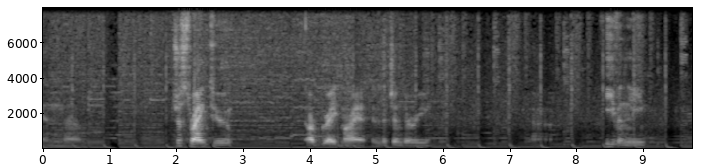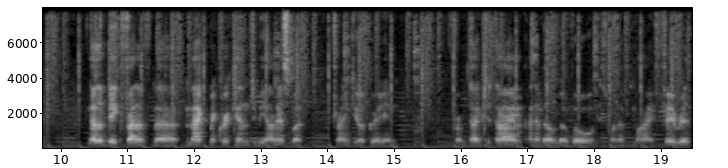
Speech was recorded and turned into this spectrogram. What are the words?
and um, just trying to upgrade my legendary uh, evenly. Not a big fan of Mac McCracken to be honest, but trying to upgrade him from time to time. Annabelle Laveau is one of my favorite.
